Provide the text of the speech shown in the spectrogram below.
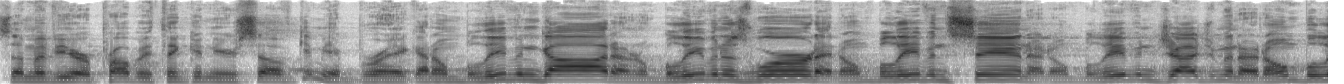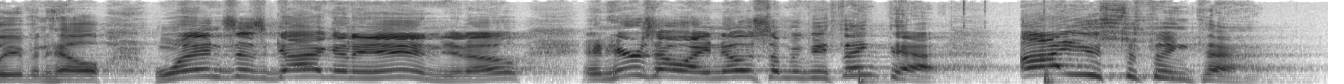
Some of you are probably thinking to yourself, give me a break. I don't believe in God. I don't believe in His Word. I don't believe in sin. I don't believe in judgment. I don't believe in hell. When's this guy going to end, you know? And here's how I know some of you think that. I used to think that.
